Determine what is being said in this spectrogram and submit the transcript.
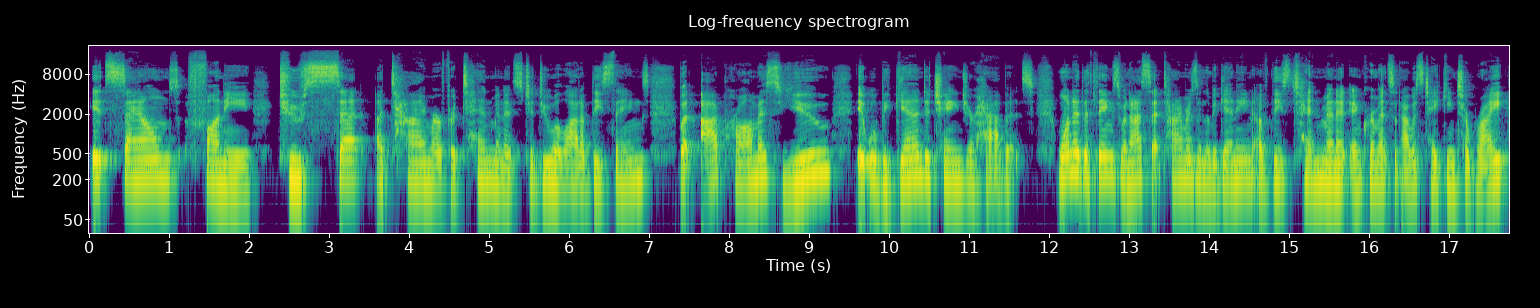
it sounds funny to set a timer for 10 minutes to do a lot of these things, but I promise you it will begin to change your habits. One of the things when I set timers in the beginning of these 10 minute increments that I was taking to write,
